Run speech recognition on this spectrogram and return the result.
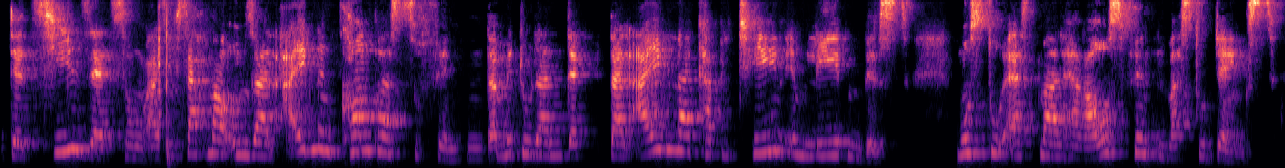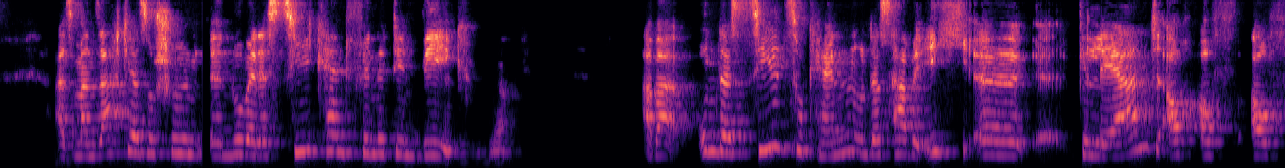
der Zielsetzung, also ich sag mal, um seinen eigenen Kompass zu finden, damit du dann der, dein eigener Kapitän im Leben bist, musst du erstmal herausfinden, was du denkst. Also man sagt ja so schön, äh, nur wer das Ziel kennt, findet den Weg. Ja. Aber um das Ziel zu kennen, und das habe ich äh, gelernt, auch auf, auf,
